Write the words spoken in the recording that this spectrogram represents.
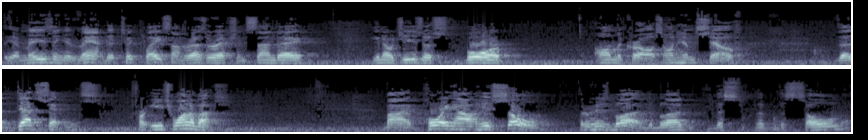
the amazing event that took place on Resurrection Sunday you know, Jesus bore on the cross, on himself, the death sentence for each one of us by pouring out his soul through his blood. The blood, the, the, the soul,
